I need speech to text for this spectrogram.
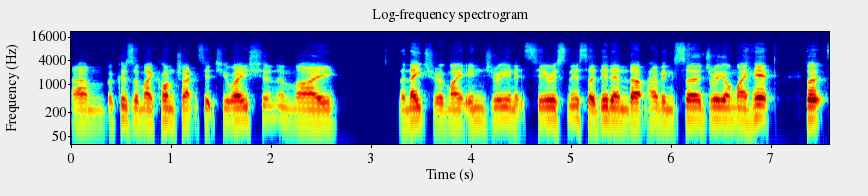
um, because of my contract situation and my the nature of my injury and its seriousness. I did end up having surgery on my hip, but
